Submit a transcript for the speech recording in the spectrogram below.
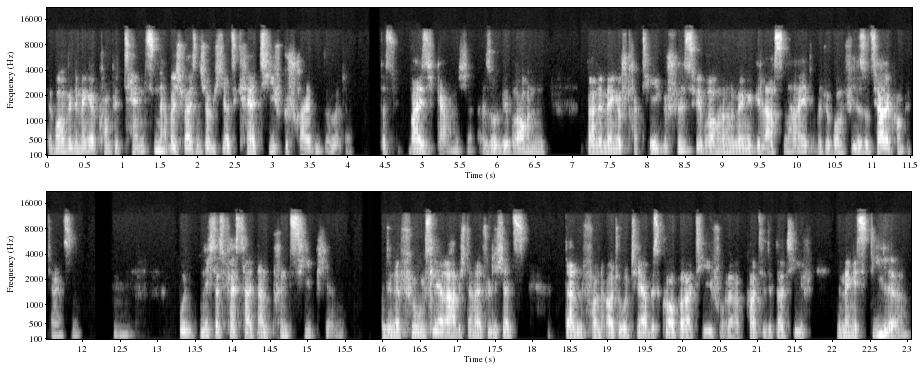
da brauchen wir eine Menge Kompetenzen, aber ich weiß nicht, ob ich die als kreativ beschreiben würde. Das weiß ich gar nicht. Also wir brauchen da eine Menge Strategisches, wir brauchen noch eine Menge Gelassenheit und wir brauchen viele soziale Kompetenzen mhm. und nicht das Festhalten an Prinzipien. Und in der Führungslehre habe ich dann natürlich jetzt dann von autoritär bis kooperativ oder partizipativ eine Menge Stile.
